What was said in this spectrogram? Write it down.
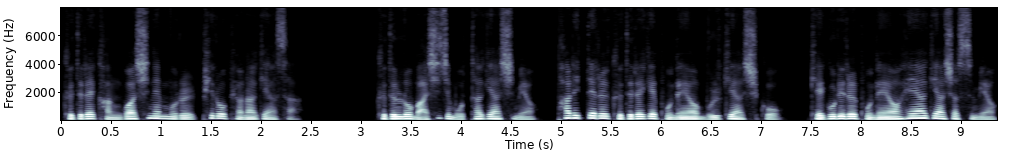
그들의 강과 시냇물을 피로 변하게 하사 그들로 마시지 못하게 하시며 파리떼를 그들에게 보내어 물게 하시고 개구리를 보내어 해하게 하셨으며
